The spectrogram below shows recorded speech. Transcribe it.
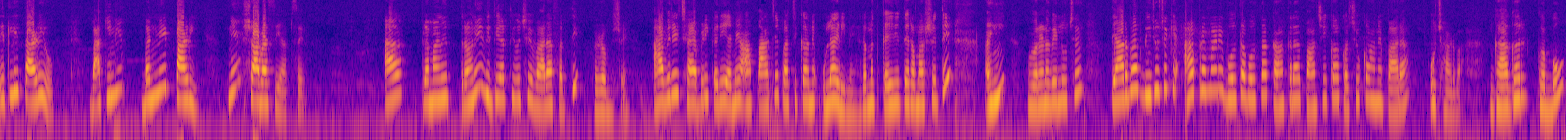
તેટલી તાળીઓ બાકીને બંને પાડીને શાબાશી આપશે. આ પ્રમાણે ત્રણેય વિદ્યાર્થીઓ છે વારા ફરતી રમશે. આવરે છાબડી કરી અને આ પાંચે પાચિકાને ઉલાડીને રમત કઈ રીતે રમાશે તે અહીં વર્ણવેલું છે. ત્યારબાદ બીજું છે કે આ પ્રમાણે બોલતા બોલતા કાંકરા, પાંચિકા, કચુકા અને પારા ઉછાળવા. ઘાઘર ગબ્બો,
